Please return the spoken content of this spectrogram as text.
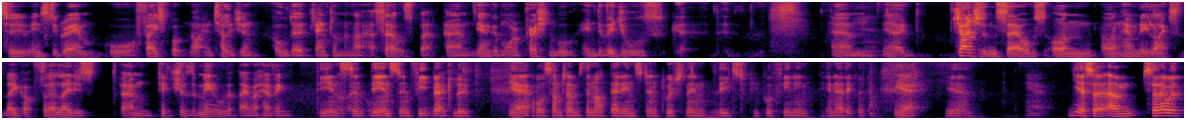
to Instagram or Facebook. Not intelligent older gentlemen like ourselves, but um, younger, more impressionable individuals. Um, You know, judge themselves on on how many likes they got for their latest um, picture of the meal that they were having. the instant the instant feedback loop Yeah, or sometimes they're not that instant which then leads to people feeling inadequate yeah, yeah yeah. yeah so um so that would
